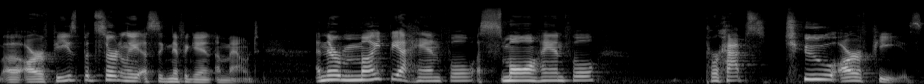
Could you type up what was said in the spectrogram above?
uh, RFPs, but certainly a significant amount. And there might be a handful, a small handful, perhaps two RFPs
